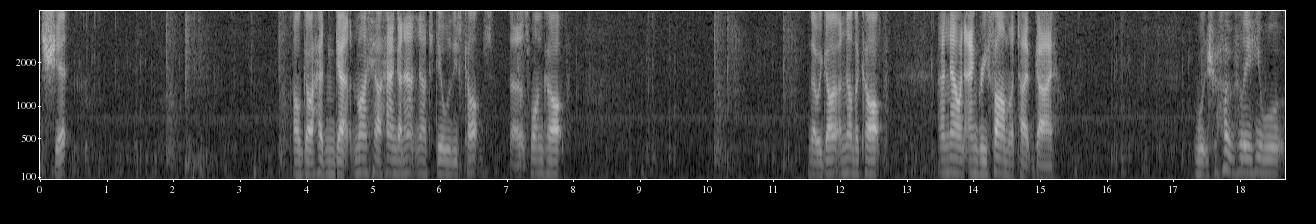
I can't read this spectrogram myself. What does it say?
shit. I'll go ahead and get my uh, handgun out now to deal with these cops. That's one cop. There we go, another cop. And now an angry farmer type guy. Which hopefully he will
